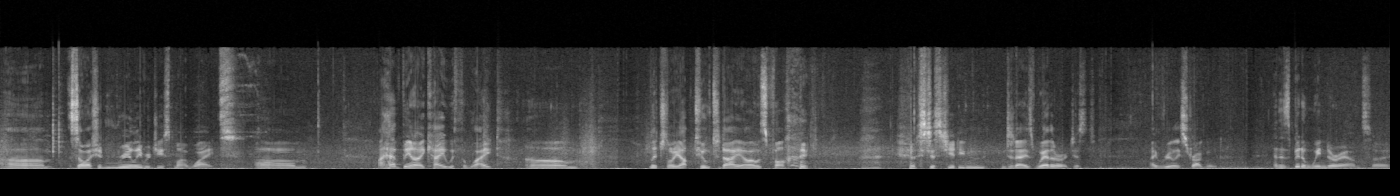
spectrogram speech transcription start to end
Um, so I should really reduce my weight. Um, I have been okay with the weight. Um, literally up till today I was fine. it was just shooting in today's weather, it just, I really struggled and there's a bit of wind around so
